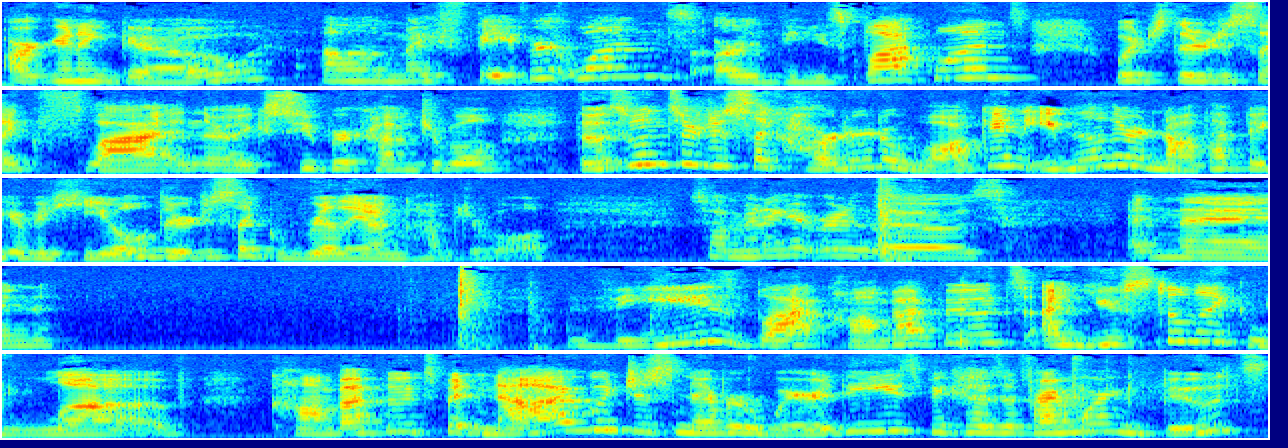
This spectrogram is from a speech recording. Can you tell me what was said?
are gonna go. Um, my favorite ones are these black ones, which they're just like flat and they're like super comfortable. Those ones are just like harder to walk in, even though they're not that big of a heel, they're just like really uncomfortable. So I'm gonna get rid of those. And then these black combat boots, I used to like love combat boots, but now I would just never wear these because if I'm wearing boots,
